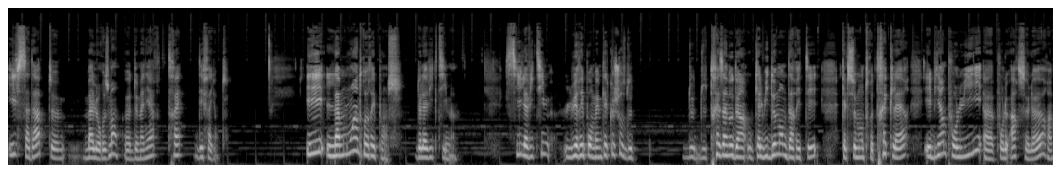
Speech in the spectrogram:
il s'adapte euh, malheureusement euh, de manière très défaillante. Et la moindre réponse de la victime, si la victime lui répond même quelque chose de de, très anodin ou qu'elle lui demande d'arrêter, qu'elle se montre très claire, eh bien pour lui, euh, pour le harceleur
